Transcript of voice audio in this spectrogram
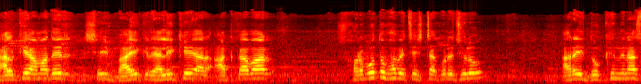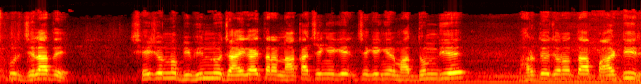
কালকে আমাদের সেই বাইক র্যালিকে আর আটকাবার সর্বতভাবে চেষ্টা করেছিল। আর এই দক্ষিণ দিনাজপুর জেলাতে সেই জন্য বিভিন্ন জায়গায় তারা নাকা চেকিং চেকিংয়ের মাধ্যম দিয়ে ভারতীয় জনতা পার্টির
